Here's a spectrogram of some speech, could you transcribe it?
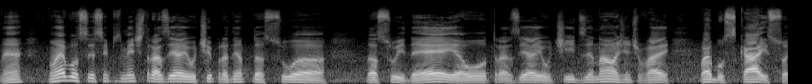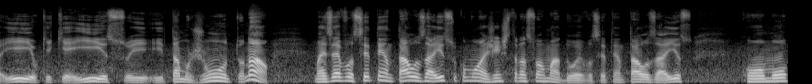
Né? Não é você simplesmente trazer a IoT para dentro da sua, da sua ideia ou trazer a IoT e dizer, não, a gente vai, vai buscar isso aí, o que, que é isso e estamos junto. Não, mas é você tentar usar isso como um agente transformador, é você tentar usar isso como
